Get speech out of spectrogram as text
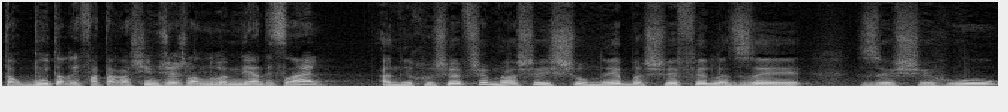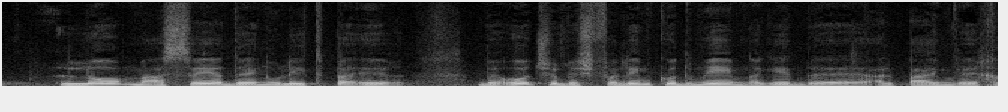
תרבות עריפת הראשים שיש לנו במדינת ישראל? אני חושב שמה ששונה בשפל הזה, זה שהוא לא מעשה ידינו להתפאר. בעוד שבשפלים קודמים, נגיד ב-2001,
